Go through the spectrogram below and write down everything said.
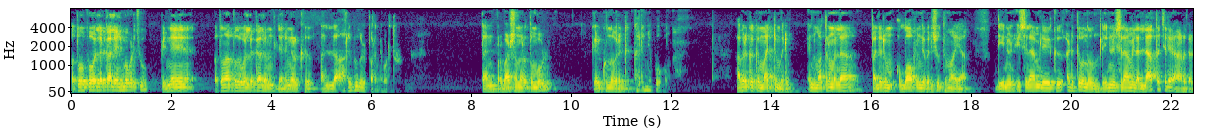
പത്ത് മുപ്പത് കൊല്ലക്കാലം എരുമ പഠിച്ചു. പിന്നെ പത്ത് നാൽപ്പത് കൊല്ലക്കാലം ജനങ്ങൾക്ക് നല്ല അറിവുകൾ പറഞ്ഞു കൊടുത്തു. താൻ പ്രഭാഷണം നടത്തുമ്പോൾ കേൾക്കുന്നവരൊക്കെ കരഞ്ഞു പോകും. അവർക്കൊക്കെ മാറ്റം വരും. എന്ന് മാത്രമല്ല പലരും അള്ളാഹുവിന്റെ പരിശുദ്ധമായ ദീനുൽ ഇസ്ലാമിലേക്ക് അടുത്തു വന്നതും ദീനുൽ ഇസ്ലാമിലല്ലാത്ത ചില ആളുകൾ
